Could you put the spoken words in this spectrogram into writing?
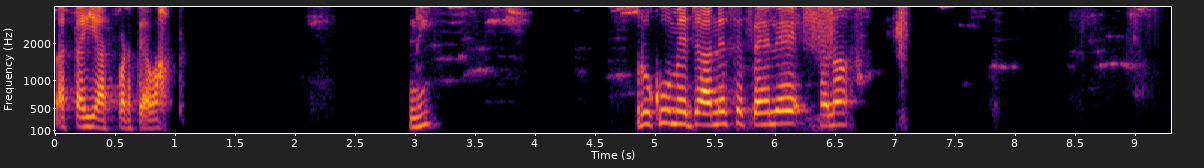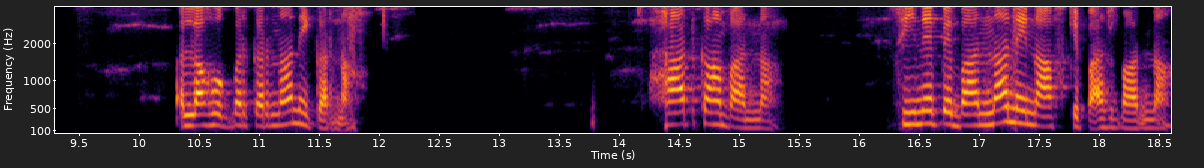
اتحیات پڑھتے وقت۔ نہیں۔ رکو میں جانے سے پہلے، ہے نا؟ اللہ اکبر کرنا نہیں کرنا۔ ہاتھ کہاں باندھنا؟ سینے پہ باندھنا نہیں، ناف کے پاس باندھنا۔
